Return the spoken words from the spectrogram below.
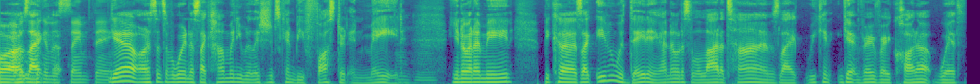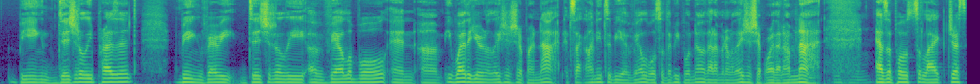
or I was like, the same thing. Yeah, or a sense of awareness, like how many relationships can be fostered and made. Mm-hmm. You know what I mean? Because like even with dating, I notice a lot of times like we can get very very caught up with being digitally present, being very digitally available, and um, whether you're in a relationship or not, it's like I need to be available so that people know that I'm in a relationship or that I'm not, Mm-hmm. as opposed to like just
